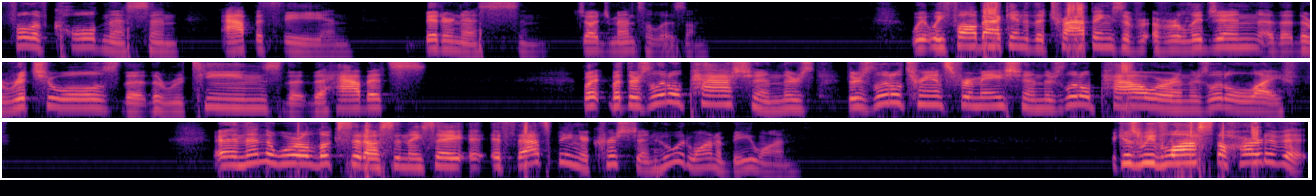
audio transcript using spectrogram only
full of coldness and apathy and bitterness and judgmentalism. We, we fall back into the trappings of, of religion, the, the rituals, the, the routines, the, the habits. But, but there's little passion, there's, there's little transformation, there's little power, and there's little life. And then the world looks at us and they say, if that's being a Christian, who would want to be one? Because we've lost the heart of it.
